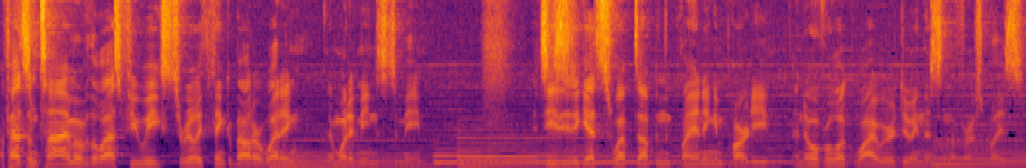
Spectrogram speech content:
I've had some time over the last few weeks to really think about our wedding and what it means to me. It's easy to get swept up in the planning and party and overlook why we were doing this in the first place.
